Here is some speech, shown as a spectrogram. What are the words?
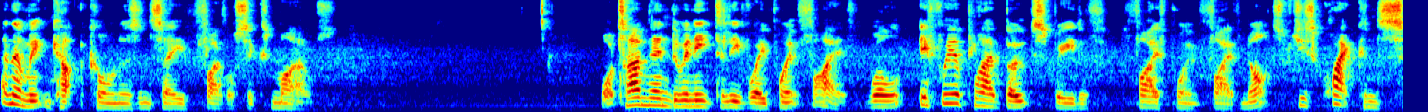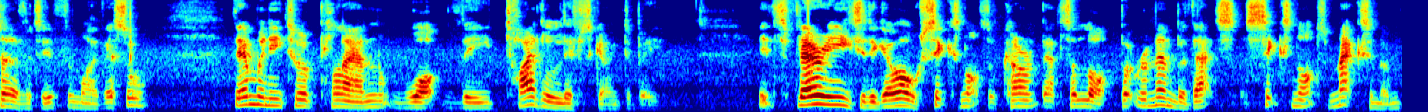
and then we can cut the corners and save 5 or 6 miles. What time then do we need to leave waypoint 5? Well, if we apply a boat speed of 5.5 knots, which is quite conservative for my vessel, then we need to plan what the tidal lift's going to be. It's very easy to go, oh, six knots of current, that's a lot. But remember, that's six knots maximum,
